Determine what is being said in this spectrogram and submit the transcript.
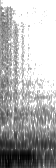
Mm.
